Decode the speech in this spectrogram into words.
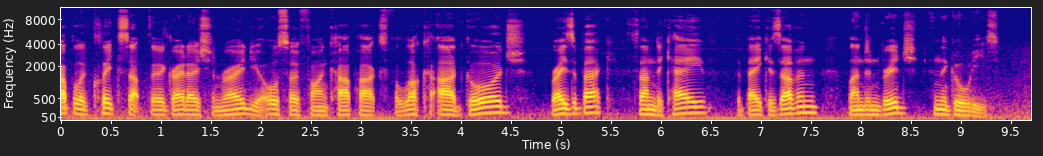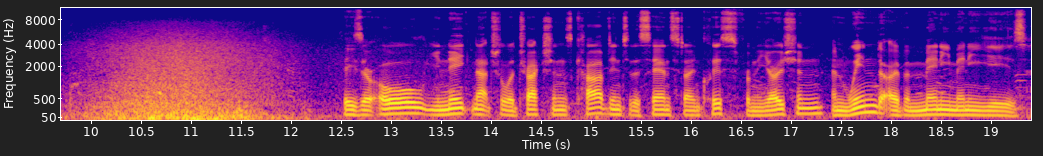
Couple of clicks up the Great Ocean Road, you also find car parks for Loch Ard Gorge, Razorback, Thunder Cave, the Baker's Oven, London Bridge, and the Gouldies. These are all unique natural attractions carved into the sandstone cliffs from the ocean and wind over many, many years.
